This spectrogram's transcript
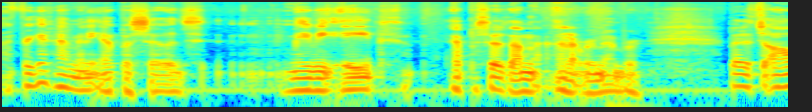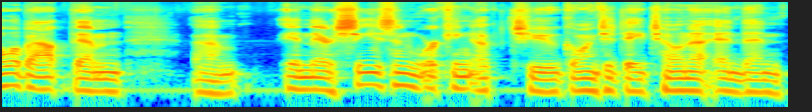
I forget how many episodes, maybe eight episodes. I'm, I do not remember, but it's all about them um, in their season working up to going to Daytona and then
